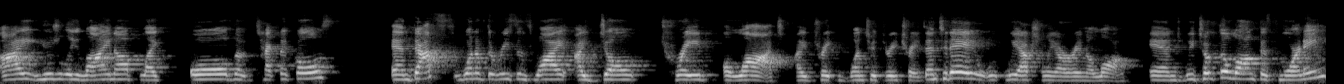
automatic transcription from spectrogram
I usually line up like all the technicals. And that's one of the reasons why I don't trade a lot. I trade one, two, three trades. And today we actually are in a long and we took the long this morning.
